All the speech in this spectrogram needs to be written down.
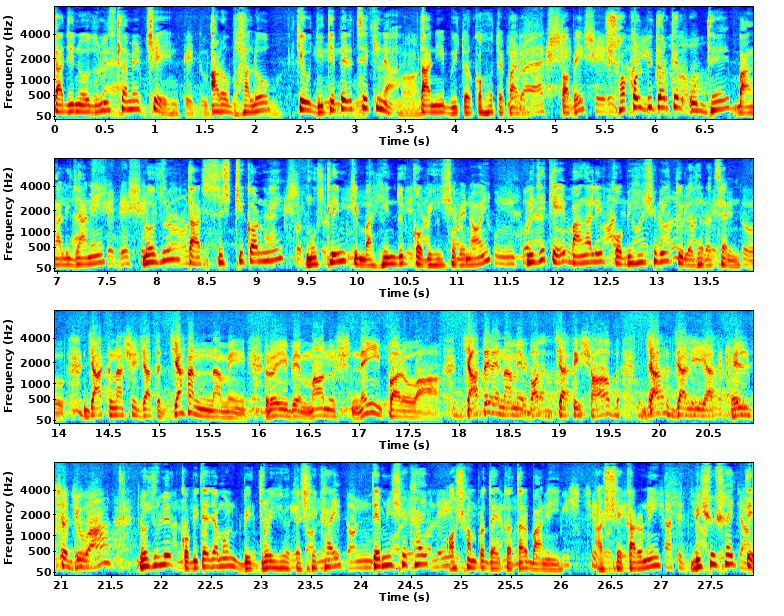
কাজী নজরুল ইসলামের চেয়ে আরও ভালো কেউ দিতে পেরেছে কিনা তা নিয়ে বিতর্ক হতে পারে। তবে সকল বিতর্কের ঊর্ধ্বে বাঙালি জানে নজরুল তার সৃষ্টিকর্মে মুসলিম কিংবা হিন্দুর কবি হিসেবে নয় নিজেকে বাঙালির কবি হিসেবেই তুলে ধরেছেন। যাক না সে জাত জাহান নামে রইবে মানুষ নেই পারোয়া। জাতের নামে বজ্জাতি সব জাত জালিয়াত খেলছ জুয়া। নজরুলের কবিতা যেমন বিদ্রোহী হতে শেখায় তেমনি শেখায় অসাম্প্রদায়িকতার বাণী। আর সে কারণেই বিশ্ব সাহিত্যে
